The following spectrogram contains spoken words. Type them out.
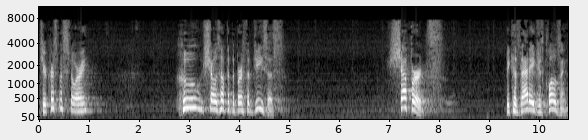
to your Christmas story. Who shows up at the birth of Jesus? Shepherds. Because that age is closing.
